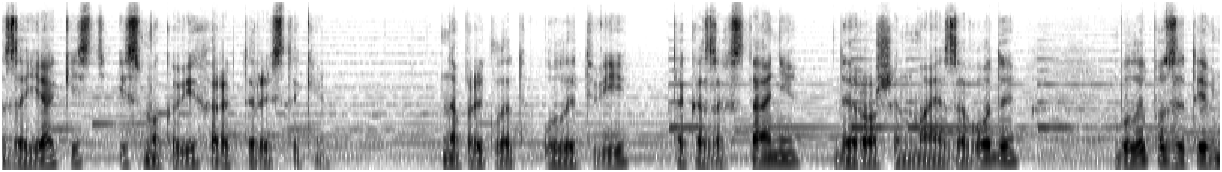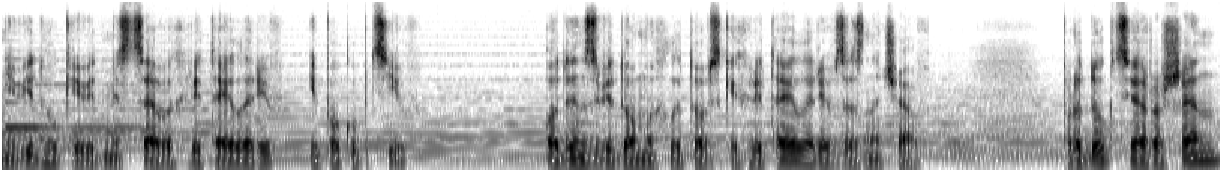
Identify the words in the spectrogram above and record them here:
за якість і смакові характеристики. Наприклад, у Литві та Казахстані, де Рошен має заводи, були позитивні відгуки від місцевих рітейлерів і покупців. Один з відомих литовських рітейлерів зазначав: продукція Рошен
